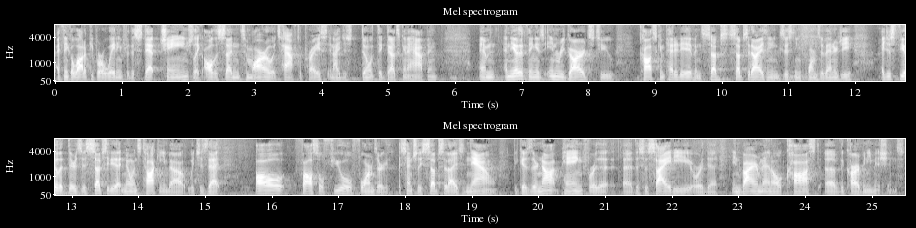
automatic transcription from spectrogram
I think a lot of people are waiting for the step change, like all of a sudden tomorrow it's half the price, and I just don't think that's going to happen. And, and the other thing is, in regards to cost competitive and sub- subsidizing existing forms of energy, I just feel that there's a subsidy that no one's talking about, which is that all fossil fuel forms are essentially subsidized now because they're not paying for the, uh, the society or the environmental cost of the carbon emissions.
